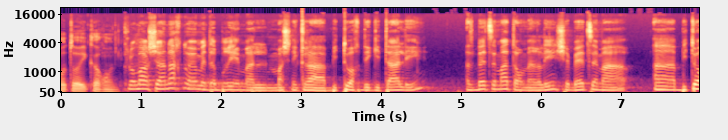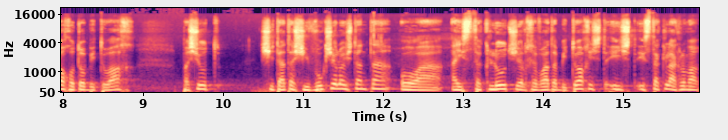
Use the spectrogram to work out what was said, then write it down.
אותו עיקרון. כלומר, שאנחנו היום מדברים על מה שנקרא ביטוח דיגיטלי, אז בעצם מה אתה אומר לי? שבעצם הביטוח אותו ביטוח, פשוט שיטת השיווק שלו השתנתה, או ההסתכלות של חברת הביטוח הסתכלה, כלומר,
